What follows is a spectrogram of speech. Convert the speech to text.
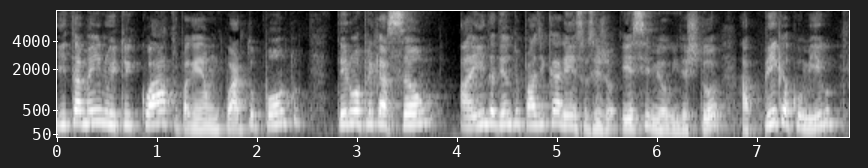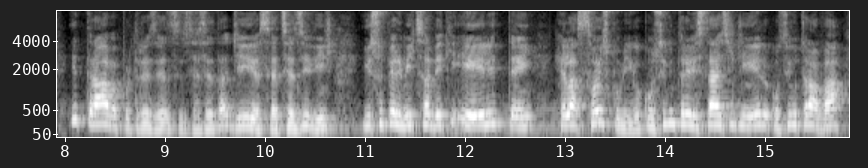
E também no item 4, para ganhar um quarto ponto, ter uma aplicação ainda dentro do prazo de carência, ou seja, esse meu investidor aplica comigo e trava por 360 dias, 720. Isso permite saber que ele tem relações comigo. Eu consigo entrevistar esse dinheiro, eu consigo travar.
